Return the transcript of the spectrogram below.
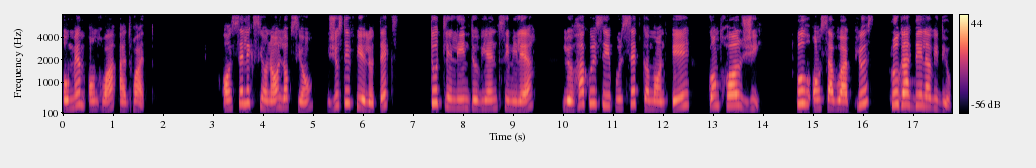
au même endroit à droite. En sélectionnant l'option Justifier le texte, toutes les lignes deviennent similaires, le raccourci pour cette commande est CTRL-J. Pour en savoir plus, regardez la vidéo.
